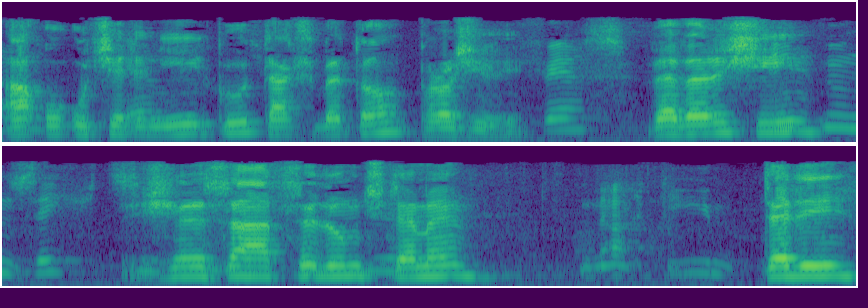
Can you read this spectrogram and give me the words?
a u učedníků, tak jsme to prožili. Ve verši 67 čteme, tedy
